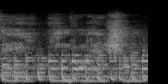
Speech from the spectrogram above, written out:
stay in your action.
